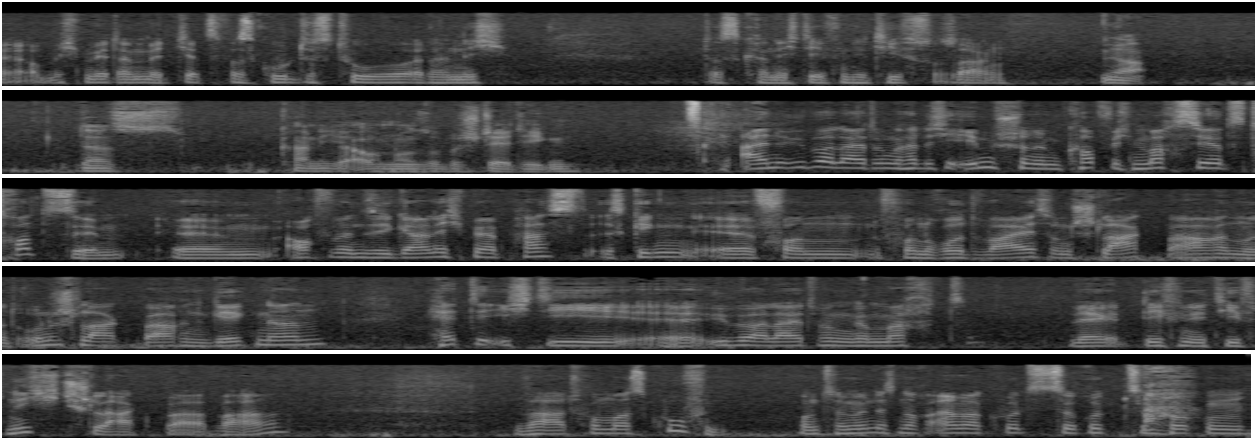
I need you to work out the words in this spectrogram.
äh, ob ich mir damit jetzt was Gutes tue oder nicht. Das kann ich definitiv so sagen. Ja, das kann ich auch nur so bestätigen. Eine Überleitung hatte ich eben schon im Kopf, ich mache sie jetzt trotzdem, ähm, auch wenn sie gar nicht mehr passt. Es ging äh, von, von Rot-Weiß und schlagbaren und unschlagbaren Gegnern. Hätte ich die äh, Überleitung gemacht, wer definitiv nicht schlagbar war, war Thomas Kufen. Und zumindest noch einmal kurz zurückzugucken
